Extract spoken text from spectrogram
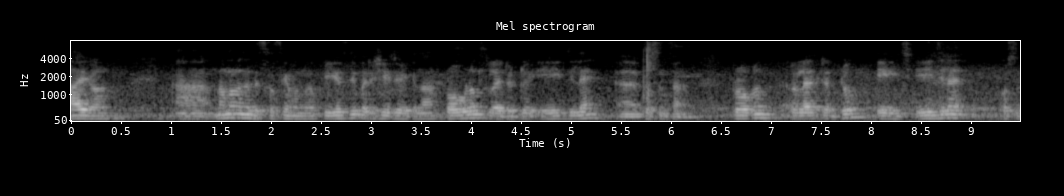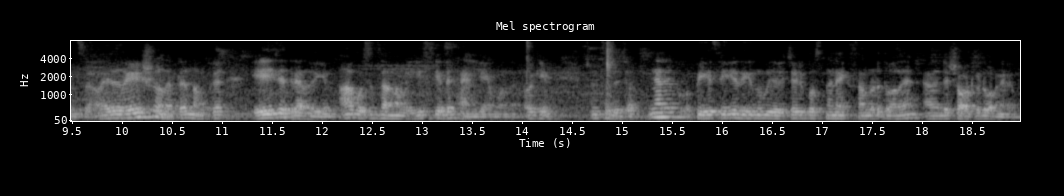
ഹായ് നമ്മൾ നമ്മളിന്ന് ഡിസ്കസ് ചെയ്യാൻ പോകുന്നത് പി എസ് സി പരീക്ഷയിൽ ചോദിക്കുന്ന പ്രോബ്ലംസ് റിലേറ്റഡ് ടു ഏജിലെ ക്വസ്റ്റ്യൻസ് ആണ്. പ്രോബ്ലം റിലേറ്റഡ് ടു ഏജ് ഏജിലെ ക്വസ്റ്റ്യൻസ് അതായത് റേഷ്യോ വന്നിട്ട് നമുക്ക് ഏജ് എത്രയാണെന്ന് ചോദിക്കും. ആ ക്വസ്റ്റ്യൻസ് ആണ് നമ്മൾ ഈസി ആയിട്ട് ഹാൻഡിൽ ചെയ്യാൻ പോകുന്നത്. ഓക്കെ ശ്രദ്ധിച്ചോ? ഞാൻ പി എസ് സിക്ക് ഇരിക്കുന്ന ചോദിച്ച ഒരു ക്വസ്റ്റൻ എക്സാമ്പിൾ എടുത്ത് വന്ന് അതിന്റെ ഷോർട്ട് കട്ട് പറഞ്ഞുതരാം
